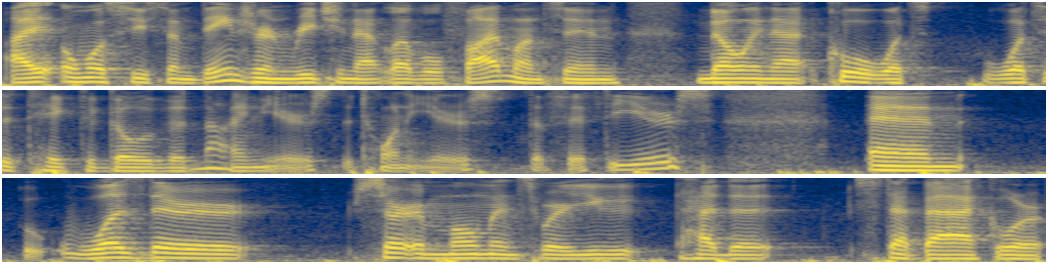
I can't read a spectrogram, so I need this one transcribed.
I almost see some danger in reaching that level five months in, knowing that cool. What's what's it take to go the nine years, the twenty years, the fifty years? And was there certain moments where you had to step back or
